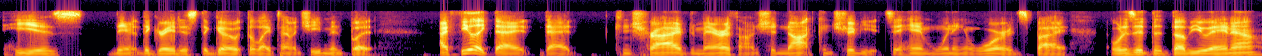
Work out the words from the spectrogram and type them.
he is the the greatest, the goat, the lifetime achievement, but I feel like that that contrived marathon should not contribute to him winning awards by what is it, the WA now,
